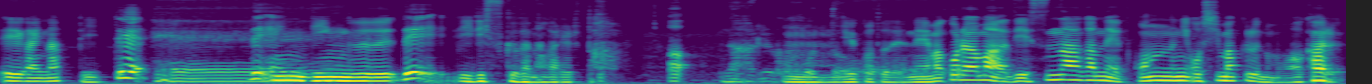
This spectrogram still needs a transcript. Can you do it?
う映画になっていてでエンディングでリリスクが流れると。あなるほうんど、いうことでね、まあ、これはまあリスナーがねこんなに押しまくるのも分かる。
